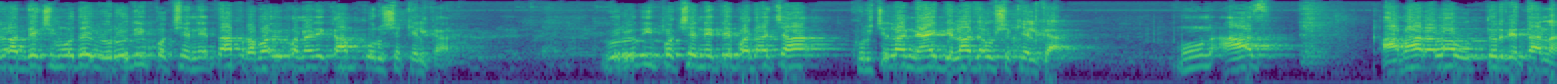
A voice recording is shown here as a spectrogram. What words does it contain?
तर अध्यक्ष महोदय विरोधी पक्ष नेता प्रभावीपणाने काम करू शकेल का? विरोधी पक्ष नेतेपदाच्या खुर्चीला न्याय दिला जाऊ शकेल का? म्हणून आज आभाराला उत्तर देताना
